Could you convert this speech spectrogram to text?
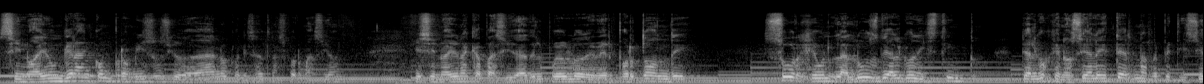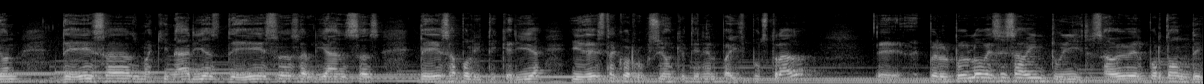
si no hay un gran compromiso ciudadano con esa transformación y si no hay una capacidad del pueblo de ver por dónde surge la luz de algo distinto, de algo que no sea la eterna repetición de esas maquinarias, de esas alianzas, de esa politiquería y de esta corrupción que tiene el país postrado. Eh, pero el pueblo a veces sabe intuir, sabe ver por dónde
